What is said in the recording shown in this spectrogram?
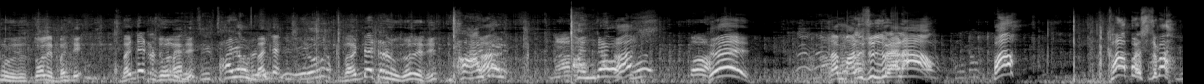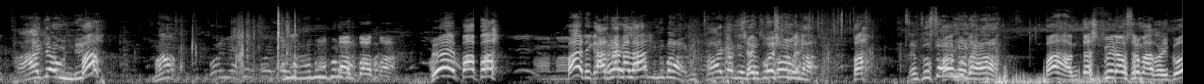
నువ్వు తోలేదు బండి. బండి ఎట్లా తోలేదు? తాగే బండి బండి ఎట్లా నువ్వు తోలేదు? నా మనుషులు చూడరా? పా. కాపరిస్తుమా తాగే ఉండి. ఏయ్ పాప నీకు అర్థం కదా బా, చెక్ పోస్ట్ నేను చూస్తానే ఉన్నా. పా. అంత స్పీడ్ అవసరమా నీకు?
